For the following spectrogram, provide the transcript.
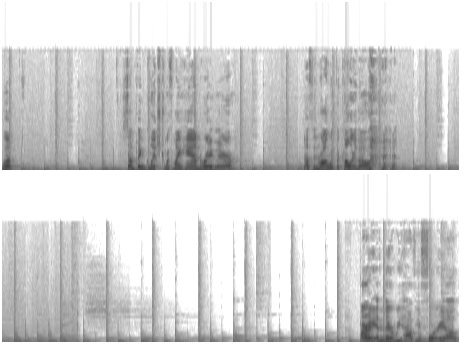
Whoop. Something glitched with my hand right there. Nothing wrong with the color though. Alright, and there we have Euphoria.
